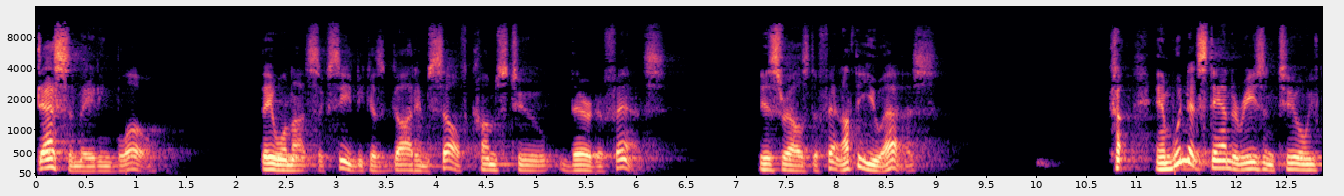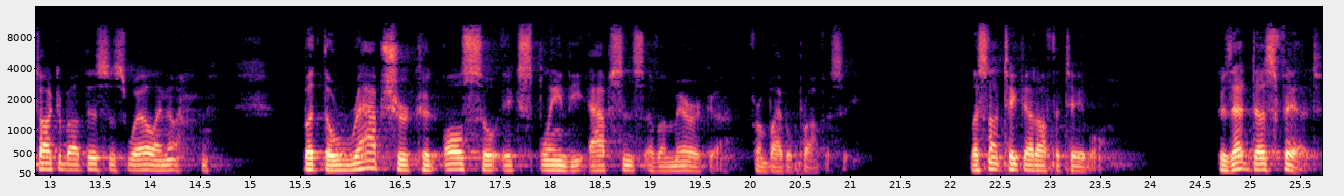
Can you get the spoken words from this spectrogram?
decimating blow. They will not succeed because God Himself comes to their defense, Israel's defense, not the U.S. And wouldn't it stand to reason, too, and we've talked about this as well, I know, but the rapture could also explain the absence of America from Bible prophecy. Let's not take that off the table. Because that does fit.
